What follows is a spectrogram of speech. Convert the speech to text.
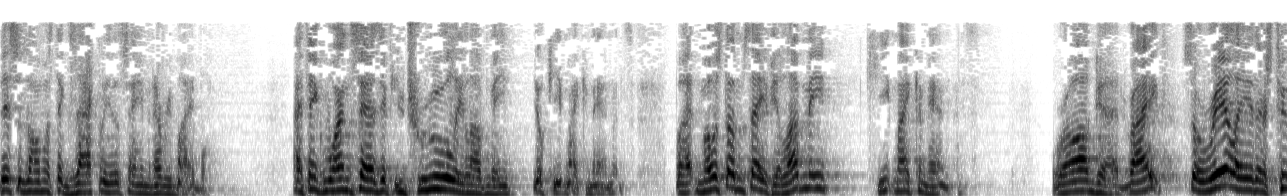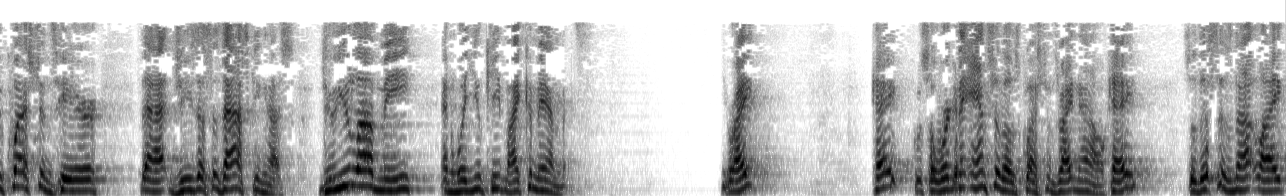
this is almost exactly the same in every Bible. I think one says, if you truly love me, you'll keep my commandments. But most of them say, if you love me, keep my commandments. We're all good, right? So really, there's two questions here that Jesus is asking us. Do you love me and will you keep my commandments? Right? Okay? So we're going to answer those questions right now, okay? So this is not like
